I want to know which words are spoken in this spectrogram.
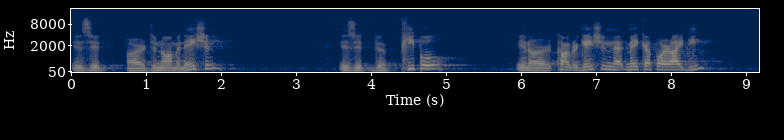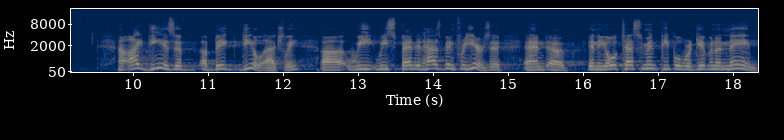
Is it our denomination? Is it the people in our congregation that make up our ID? Now, ID is a, a big deal, actually. Uh, we, we spend, it has been for years. Uh, and uh, in the Old Testament, people were given a name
